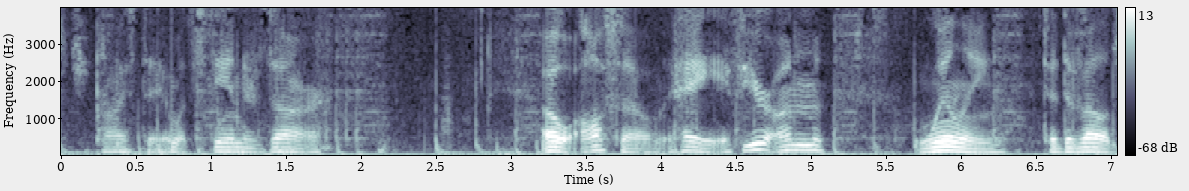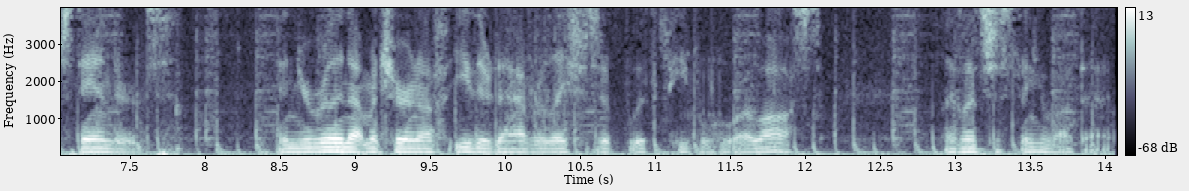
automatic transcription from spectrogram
You should probably stay. What standards are? Oh, also, hey, if you're unwilling to develop standards, and you're really not mature enough either to have a relationship with people who are lost, like let's just think about that.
